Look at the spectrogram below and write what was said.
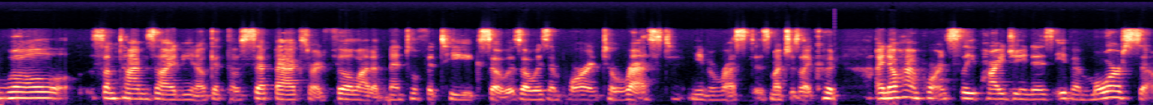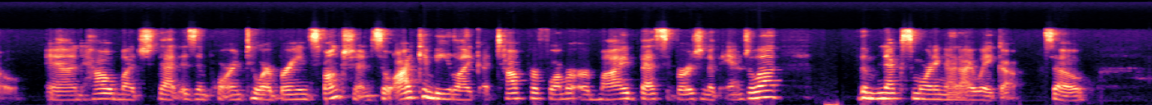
Well, sometimes I'd, you know, get those setbacks or I'd feel a lot of mental fatigue. So it was always important to rest, and even rest as much as I could. I know how important sleep hygiene is, even more so and how much that is important to our brain's function. So I can be like a top performer or my best version of Angela the next morning that I wake up. So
